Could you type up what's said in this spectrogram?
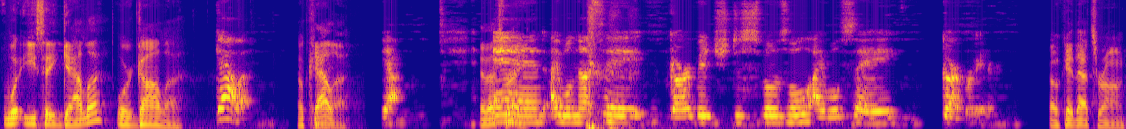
What you say, gala or gala? Gala. Okay. Gala. Yeah. Yeah, that's right. and I will not say garbage disposal. I will say garburator. Okay, that's wrong.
